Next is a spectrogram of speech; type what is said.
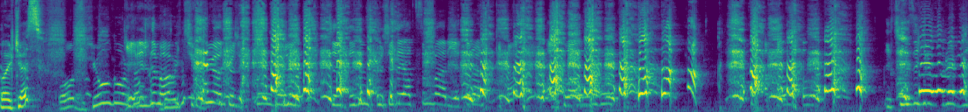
Ölçöz. O bir şey oldu orada. Gerildim abi çıkmıyor çocuk. Böyle şey dedim köşede yatsın var yeter artık ya. Allah Allah. Allah Allah. İçinize girip duruyor.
